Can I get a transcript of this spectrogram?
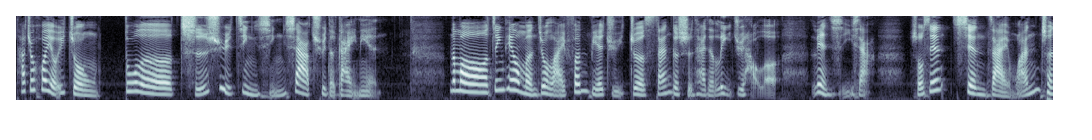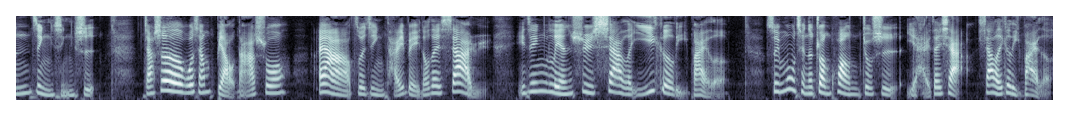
它就会有一种。多了持续进行下去的概念。那么今天我们就来分别举这三个时态的例句好了，练习一下。首先，现在完成进行式。假设我想表达说：“哎呀，最近台北都在下雨，已经连续下了一个礼拜了。所以目前的状况就是也还在下，下了一个礼拜了。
